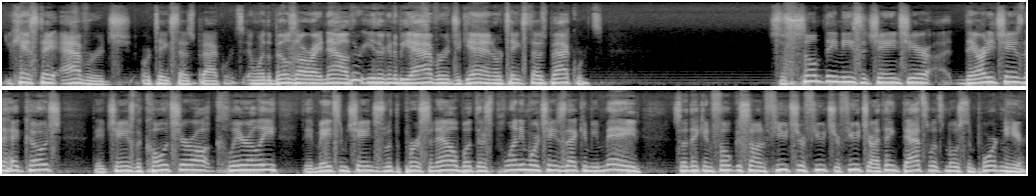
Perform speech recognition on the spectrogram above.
you can't stay average or take steps backwards. And where the Bills are right now, they're either going to be average again or take steps backwards. So something needs to change here. They already changed the head coach. They've changed the culture clearly. They've made some changes with the personnel, but there's plenty more changes that can be made so they can focus on future, future, future. I think that's what's most important here.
